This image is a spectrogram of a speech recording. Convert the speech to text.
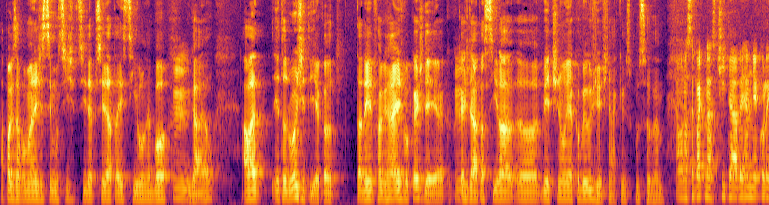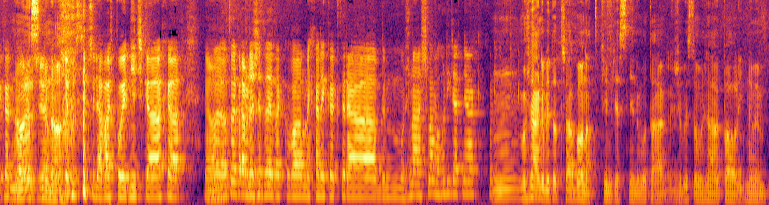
a pak zapomeneš, že si musíš přijde přidat tady sílu nebo mm. guile. Ale je to důležitý, jako tady fakt hraješ o každý, jako mm. každá ta síla uh, většinou jako využiješ nějakým způsobem. A ono se pak nasčítá během několika kol, no, jasně, že, no. že prostě přidáváš po jedničkách a jo, mm. jo, to je pravda, že to je taková mechanika, která by možná šla ohlídat nějak. Mm, možná kdyby to třeba bylo nad tím těsně nebo tak, mm. že by to možná vypadalo líp, nevím.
